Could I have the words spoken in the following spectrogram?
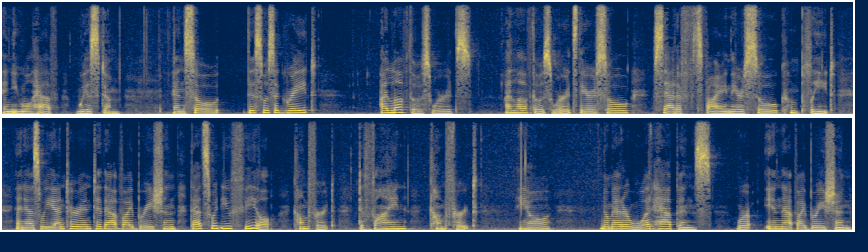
and you will have wisdom. And so, this was a great I love those words. I love those words. They are so satisfying, they are so complete. And as we enter into that vibration, that's what you feel comfort, divine comfort. You know, no matter what happens, we're in that vibration,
